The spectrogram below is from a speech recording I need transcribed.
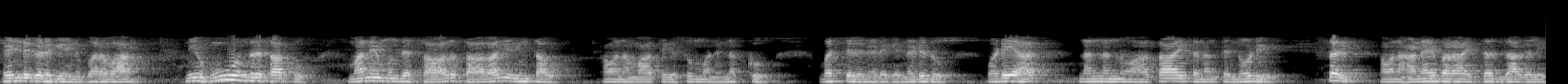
ಹೆಣ್ಣುಗಳಿಗೇನು ಬರವ? ನೀವು ಹೂ ಅಂದರೆ ಸಾಕು. ಮನೆ ಮುಂದೆ ಸಾಲು ಸಾಲಾಗಿ ನಿಂತಾವು. ಅವನ ಮಾತಿಗೆ ಸುಮ್ಮನೆ ನಕ್ಕು. ಬಚ್ಚಲಿನೆಡೆಗೆ ನಡೆದು, ಒಡೆಯ ನನ್ನನ್ನು ಹತಾಯಕನಂತೆ ನೋಡಿ, ಸರಿ, ಅವನ ಹಣೆ ಬರ ಇದ್ದದ್ದಾಗಲಿ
